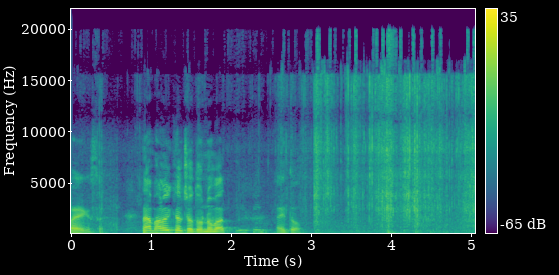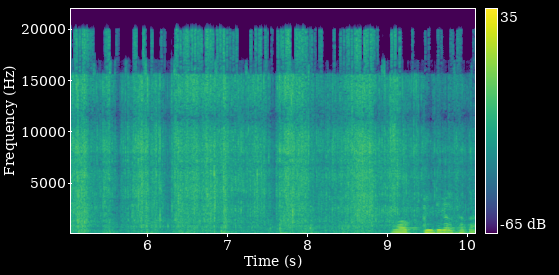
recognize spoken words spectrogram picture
হয়ে গেছে। না ভালোই খেলছো ধন্যবাদ। এই তো। ক্রিটিক্যাল খাতা।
